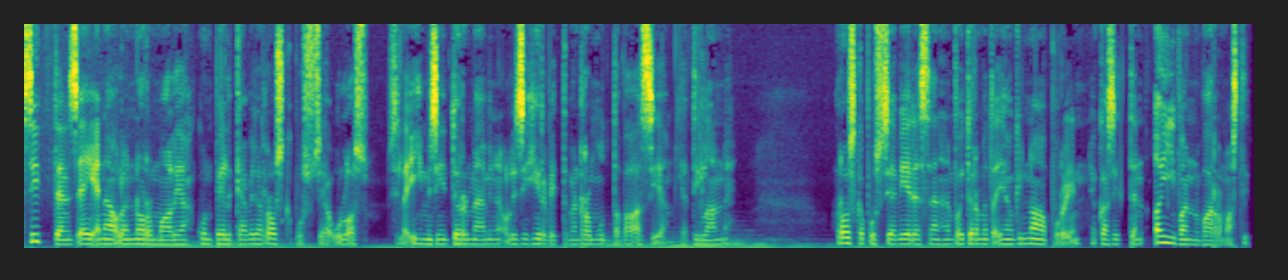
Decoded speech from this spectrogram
Sitten se ei enää ole normaalia, kun pelkää viedä roskapussia ulos, sillä ihmisiin törmääminen olisi hirvittävän romuttava asia ja tilanne. Roskapussia viedessään hän voi törmätä johonkin naapuriin, joka sitten aivan varmasti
